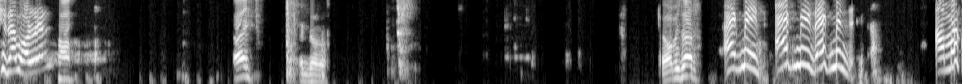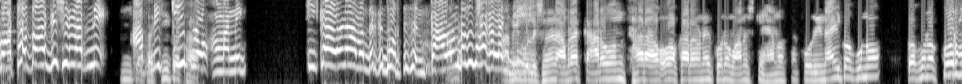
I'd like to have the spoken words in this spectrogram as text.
সেটা বলেন। এই অফিসার। এক মিনিট এক মিনিট এক মিনিট। আমার কথা তো আগে শুনুন আপনি। আপনি কি মানে কি কারণে আমাদেরকে ধরতেছেন? কারণটা তো থাকা আমি লাগবে। বলি শুনেন আমরা কারণ ছাড়া অকারণে কোনো মানুষকে হেনস্থা করি নাই কখনো। কখনো করব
